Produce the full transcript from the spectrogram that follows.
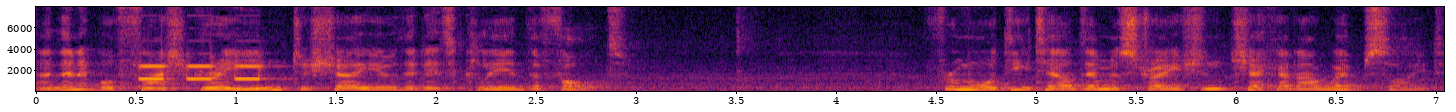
and then it will flash green to show you that it's cleared the fault. For a more detailed demonstration check out our website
